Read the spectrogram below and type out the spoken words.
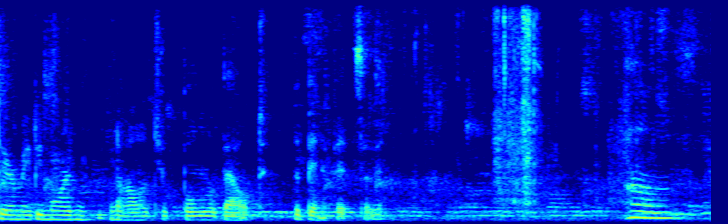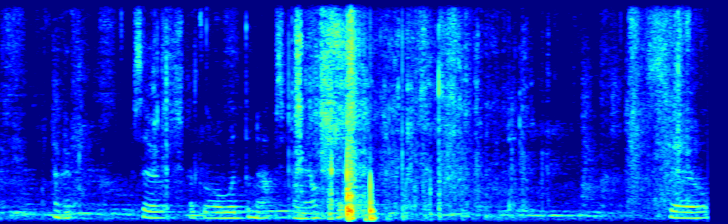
they're maybe more knowledgeable about the benefits of it. Um, okay, so that's all with the maps for now. So,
